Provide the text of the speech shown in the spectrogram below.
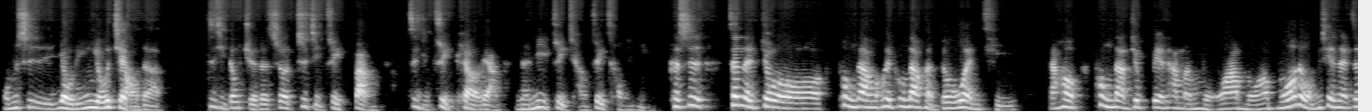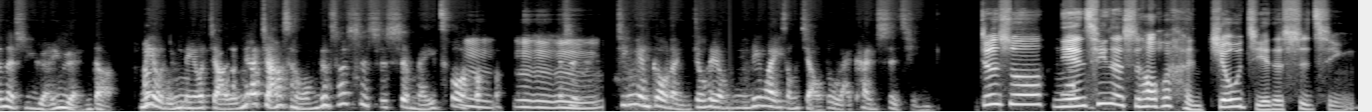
我们是有棱有角的，自己都觉得说自己最棒，自己最漂亮，能力最强，最聪明。可是真的就碰到会碰到很多问题，然后碰到就被他们磨啊磨啊磨的，我们现在真的是圆圆的，没有棱没有角。人家讲什么，我们就说是是是没错。嗯嗯嗯。可是经验够了，你就会用另外一种角度来看事情。就是说，年轻的时候会很纠结的事情，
